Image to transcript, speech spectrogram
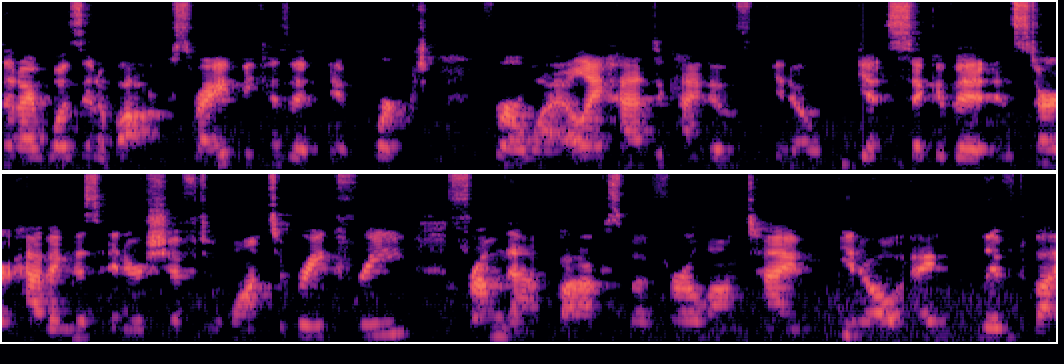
that I was in a box, right? Because it, it worked for a while. I had to kind of, you know, get sick of it and start having this inner shift to want to break free from that box. But for a long time, you know, I lived by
